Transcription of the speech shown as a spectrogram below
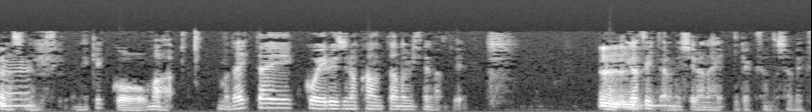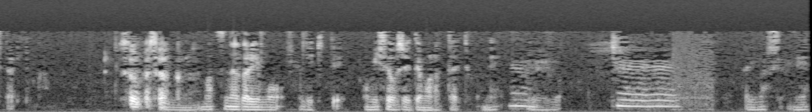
話なんですけどね。結構、まあ、まあ、大体、こう L 字のカウンターの店なんで、うん気がついたらね、知らないお客さんと喋ってたりとか。そうか、そうか。うんまあ、つながりもできて、お店教えてもらったりとかね、うんいろいろうんうんありますよね。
